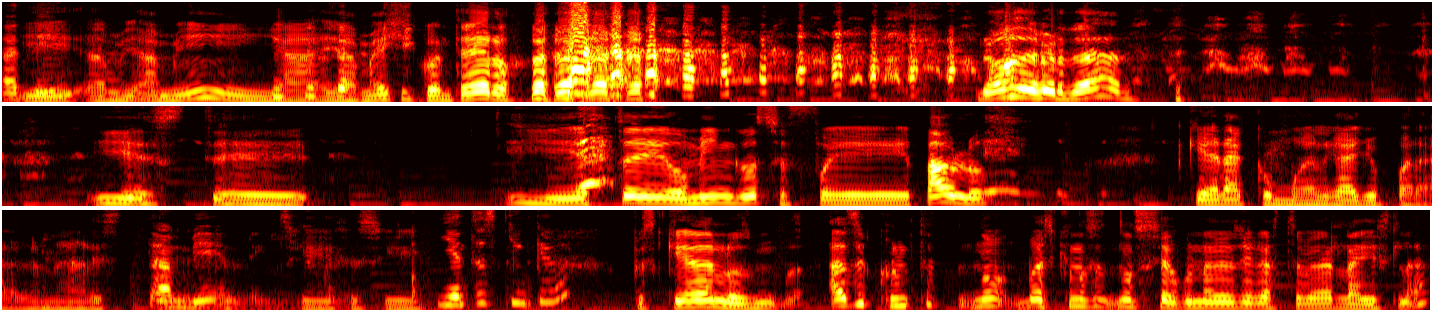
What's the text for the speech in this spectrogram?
¿A y a mí, Ajá. a mí y a, y a México entero. no, de verdad. Y este. Y este domingo se fue Pablo, que era como el gallo para ganar este. También. Sí, sí, sí. ¿Y entonces quién quedó? Pues quedan los. Haz de cuenta. No, es que no sé, no sé si alguna vez llegaste a ver la isla.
